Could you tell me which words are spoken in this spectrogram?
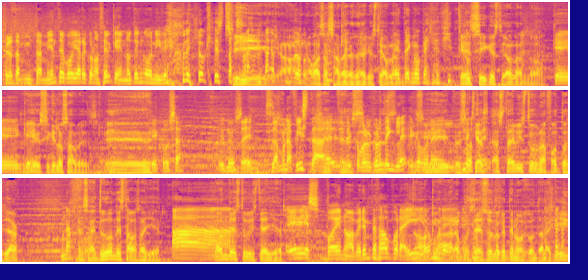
pero tam- también te voy a reconocer que no tengo ni idea de lo que estás Sí, hablando. ah, no vas a saber de qué estoy hablando. Me tengo calladito. Que sí que estoy hablando. Que- sí que lo sabes. Eh, ¿Qué cosa? Pues No sé, dame una pista, sí, eh, es- como en el corte es- inglés, como en sí, el Pero sí que 1-3. hasta he visto una foto ya. Una O sea, foto. ¿tú dónde estabas ayer? Ah, ¿Dónde estuviste ayer? Es bueno haber empezado por ahí, no, hombre. claro, pues eso es lo que tenemos que contar aquí.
